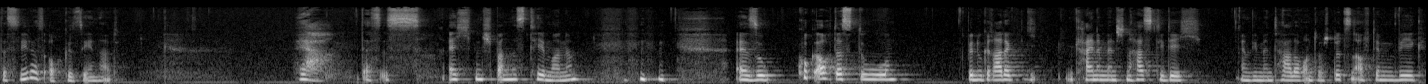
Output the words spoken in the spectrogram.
dass sie das auch gesehen hat. Ja, das ist echt ein spannendes Thema. Ne? also guck auch, dass du, wenn du gerade keine Menschen hast, die dich irgendwie mental auch unterstützen auf dem Weg,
